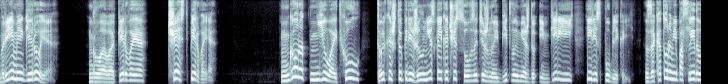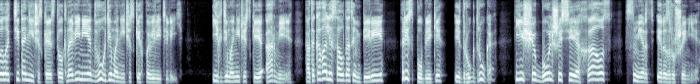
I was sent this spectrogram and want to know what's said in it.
Бремя героя. Глава первая. Часть первая. Город Нью-Уайтхолл только что пережил несколько часов затяжной битвы между Империей и Республикой, за которыми последовало титаническое столкновение двух демонических повелителей. Их демонические армии атаковали солдат Империи, Республики и друг друга, еще больше сея хаос, смерть и разрушение.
